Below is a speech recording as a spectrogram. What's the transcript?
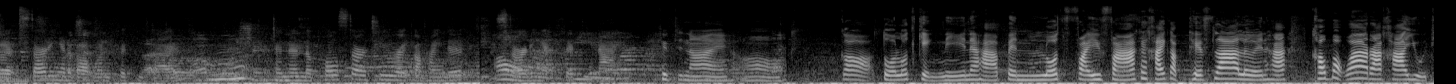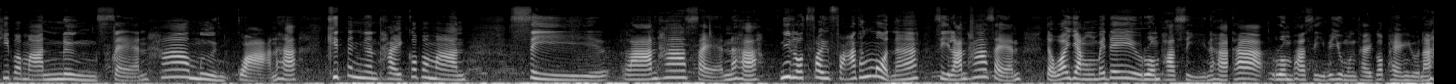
but starting at about 155. And then the Polestar 2 right behind it, Oh. starting at 59. 59อ๋อก็ตัวรถเก่งนี้นะคะ เป็นรถไฟฟ้าคล้ายๆกับเทสลาเลยนะคะ เขาบอกว่าราคาอยู่ที่ประมาณ 1 5 0 0 0 0 กว่านะคะ คิดเป็นเงินไทยก็ประมาณ4ล้าน5แสนนะคะ นี่รถไฟฟ้าทั้งหมดนะ4ล้าน5แสนแต่ว่ายังไม่ได้รวมภาษีนะคะ ถ้ารวมภาษีไปอยู่เมืองไทยก็แพงอยู่นะ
